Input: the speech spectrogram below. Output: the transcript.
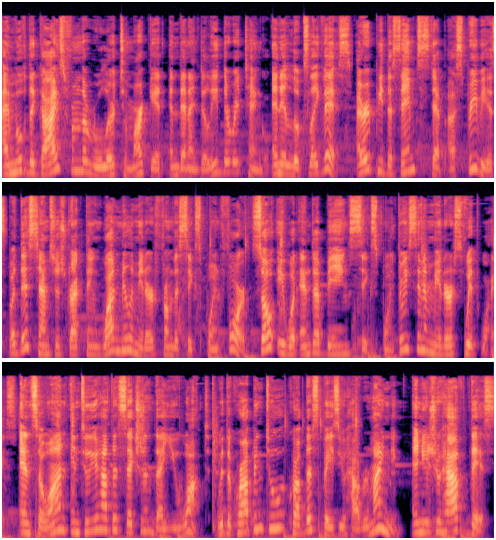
I move the guides from the ruler to mark it and then I delete the rectangle and it looks like this. I repeat the same step as previous but this time subtracting 1mm from the 6.4 so it would end up being 6.3 centimeters widthwise and so on until you have the sections that you want. With the cropping tool, crop the space you have remaining and you should have this.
